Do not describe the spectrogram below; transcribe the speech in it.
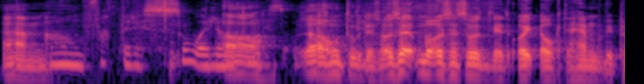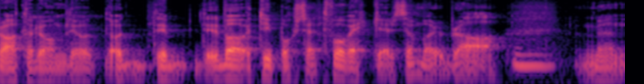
Ehm, Ja, hon fattade det så. Eller hon Ja, tog det så. ja, hon tog det så. Och sen, och sen så vet, och jag åkte hem och vi pratade om det. Och, och det, det var typ också två veckor, sen var det bra. Men,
